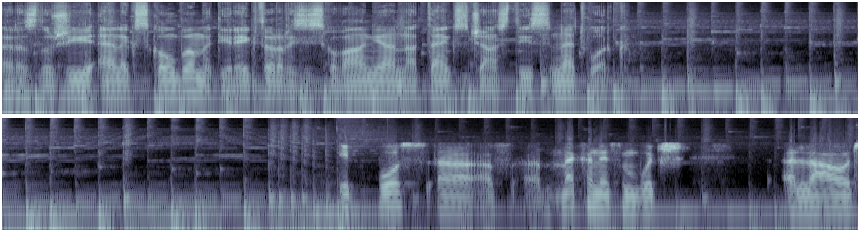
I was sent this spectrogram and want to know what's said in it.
razloži Alex Cobham, direktor raziskovanja na Tax Justice Network. It was uh, a mechanism which allowed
